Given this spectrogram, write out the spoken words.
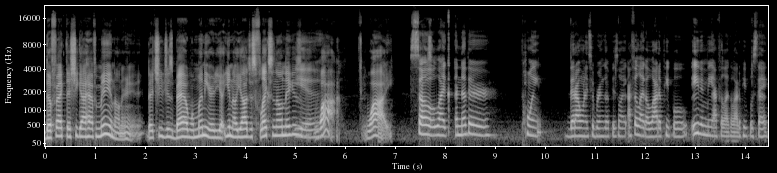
The fact that she got half a million on her hand, that you just bad with money, or y- you know, y'all just flexing on niggas. Yeah. Why? Why? So, like another point that I wanted to bring up is like I feel like a lot of people, even me, I feel like a lot of people say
